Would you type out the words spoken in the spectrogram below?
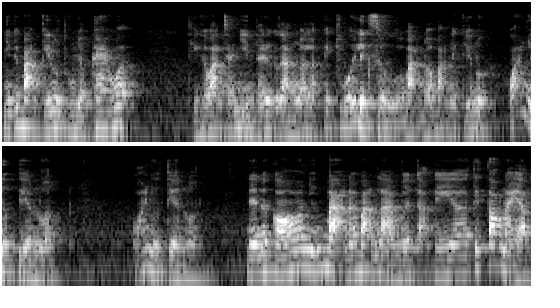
những cái bạn kiếm được thu nhập cao á, thì các bạn sẽ nhìn thấy được rằng là cái chuỗi lịch sử của bạn đó, bạn ấy kiếm được quá nhiều tiền luôn. Quá nhiều tiền luôn. Nên nó có những bạn đó bạn làm với cả cái ờ, tiktok này á,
